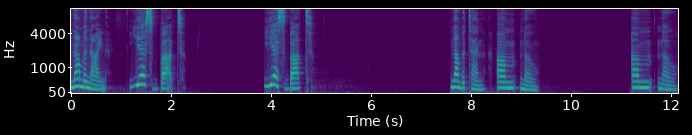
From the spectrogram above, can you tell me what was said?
Number nine. Yes, but. Yes, but. Number 10. Um, no. Um, no.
